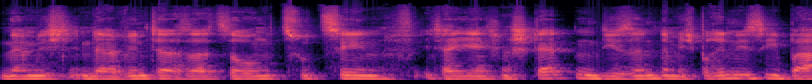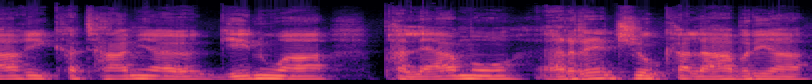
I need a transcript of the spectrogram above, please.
nämlich in der Wintersaison zu zehn italienischen Städten. Die sind nämlich Brindisi, Bari, Catania, Genua, Palermo, Reggio Calabria,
